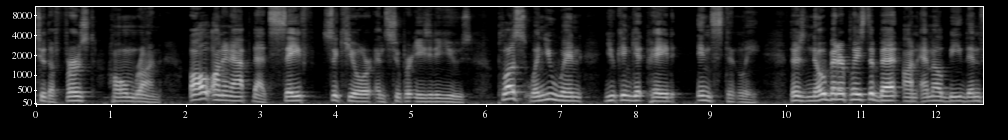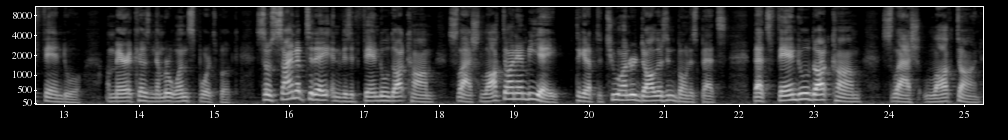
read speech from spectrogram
to the first home run. All on an app that's safe, secure, and super easy to use. Plus, when you win, you can get paid instantly. There's no better place to bet on MLB than FanDuel, America's number one sportsbook. So sign up today and visit fanduel.com slash locked on NBA to get up to $200 in bonus bets. That's fanduel.com slash locked on.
